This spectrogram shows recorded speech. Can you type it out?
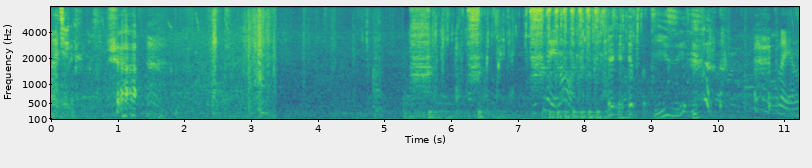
Magic. Plain or Easy. plain?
